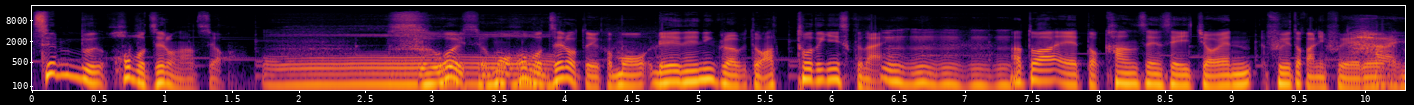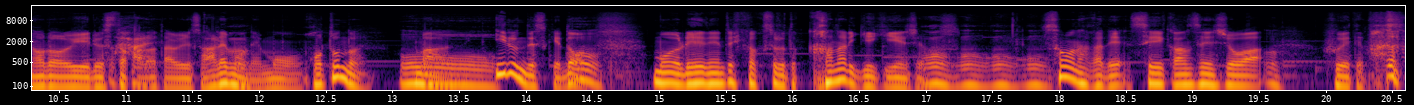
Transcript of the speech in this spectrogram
全部ほぼゼロなんですよ。すごいですよ。もうほぼゼロというか、もう例年に比べると圧倒的に少ない。うんうんうんうんうん。あとは、えっ、と、感染性胃腸炎、冬とかに増えはいるノロウイルスとかはいロタウイルス、あれもね、もうほとんど、まあ、いるんですけど、もう例年と比較するとかなり激減してます。うんうんうんうんその中で性感染症はうん増えてます。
